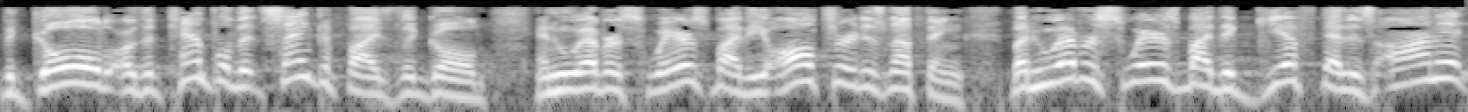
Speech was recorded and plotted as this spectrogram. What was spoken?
the gold or the temple that sanctifies the gold? And whoever swears by the altar, it is nothing, but whoever swears by the gift that is on it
